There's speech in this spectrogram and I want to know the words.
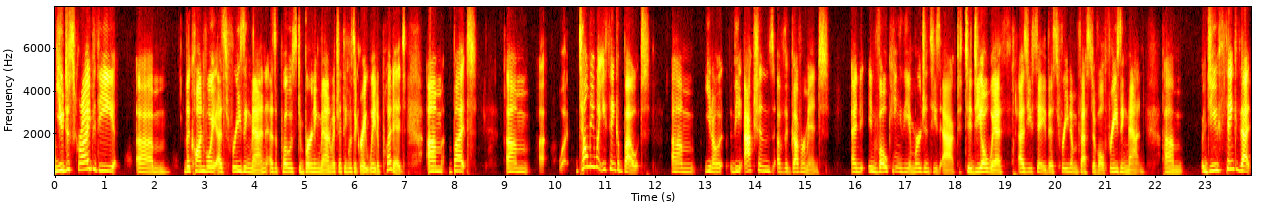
you described the um the convoy as freezing man as opposed to burning man which i think was a great way to put it um but um uh, tell me what you think about um you know, the actions of the government and invoking the Emergencies Act to deal with, as you say, this Freedom Festival, Freezing Man. Um, do you think that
